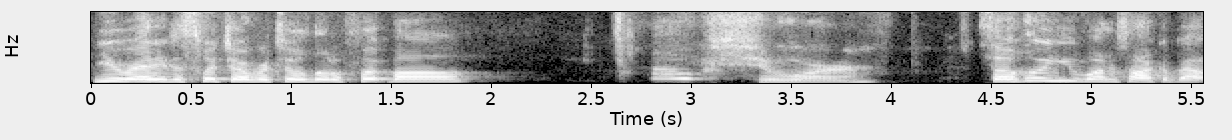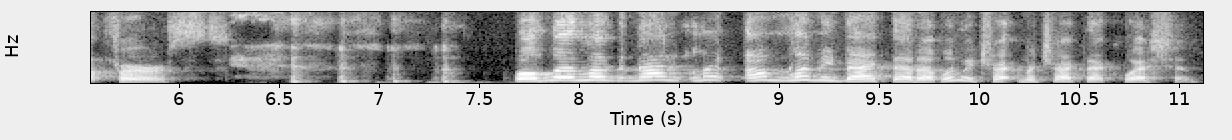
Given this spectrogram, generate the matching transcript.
You ready to switch over to a little football? Oh, sure. So, who you want to talk about first? Well, let, let, not, let, um, let me back that up. Let me tra- retract that question.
